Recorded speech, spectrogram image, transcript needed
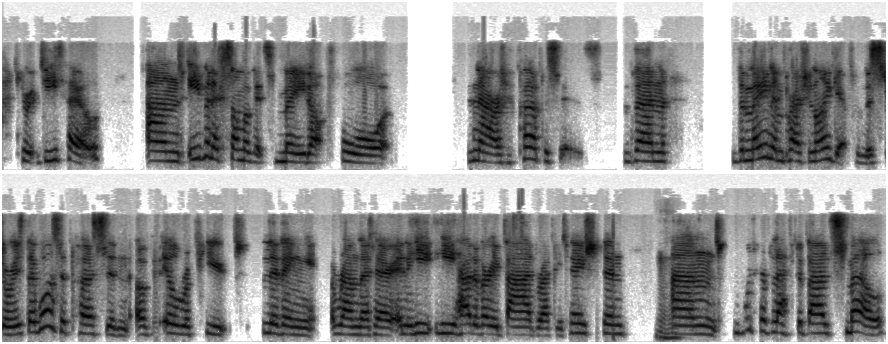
accurate detail. And even if some of it's made up for narrative purposes, then the main impression I get from this story is there was a person of ill repute living around that area, and he he had a very bad reputation mm-hmm. and would have left a bad smell.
